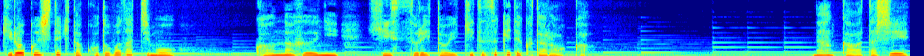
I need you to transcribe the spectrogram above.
記録してきた言葉たちも、こんな風にひっそりと生き続けてくだろうか。なんか私、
